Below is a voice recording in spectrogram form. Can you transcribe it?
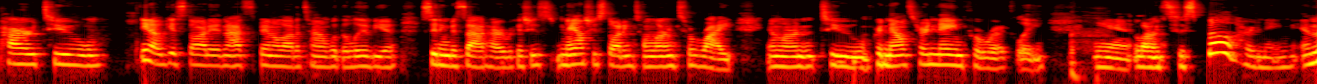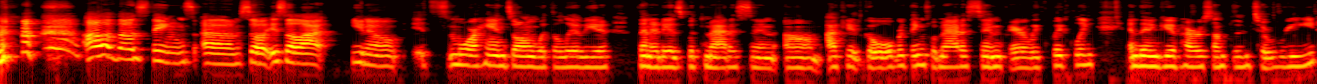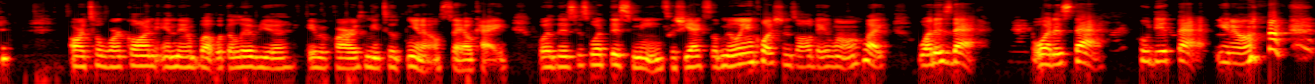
her to you know get started and i spend a lot of time with olivia sitting beside her because she's now she's starting to learn to write and learn to pronounce her name correctly and learn to spell her name and all of those things. Um, so it's a lot you know it's more hands-on with olivia than it is with madison. Um, i could go over things with madison fairly quickly and then give her something to read or to work on and then but with olivia it requires me to you know say okay well this is what this means. Because she asks a million questions all day long like what is that? What is that? Who did that? You know?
